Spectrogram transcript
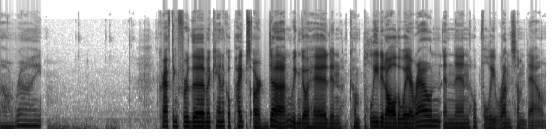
All right. Crafting for the mechanical pipes are done. We can go ahead and complete it all the way around and then hopefully run some down.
